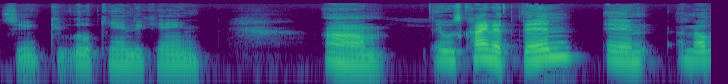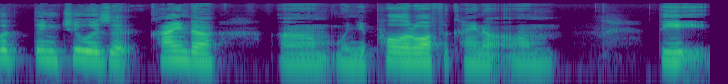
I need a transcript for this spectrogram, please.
see cute little candy cane. Um, it was kind of thin. And another thing too is it kind of, um, when you pull it off, it kind of, um, the,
